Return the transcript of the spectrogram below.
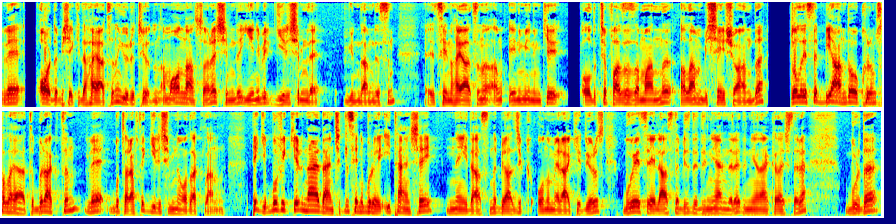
ve orada bir şekilde hayatını yürütüyordun. Ama ondan sonra şimdi yeni bir girişimle gündemdesin. E, Senin hayatını eminim ki oldukça fazla zamanlı alan bir şey şu anda. Dolayısıyla bir anda o kurumsal hayatı bıraktın ve bu tarafta girişimine odaklandın. Peki bu fikir nereden çıktı? Seni buraya iten şey neydi aslında? Birazcık onu merak ediyoruz. Bu vesileyle aslında biz de dinleyenlere, dinleyen arkadaşlara burada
